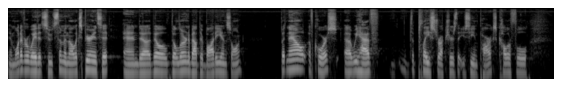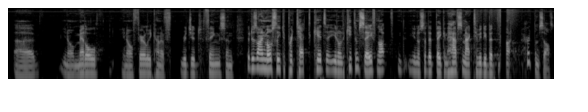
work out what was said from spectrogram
in whatever way that suits them, and they'll experience it, and uh, they'll they'll learn about their body and so on. But now, of course, uh, we have the play structures that you see in parks, colorful, uh, you know, metal, you know, fairly kind of rigid things, and they're designed mostly to protect kids, uh, you know, to keep them safe, not, you know, so that they can have some activity but not hurt themselves,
